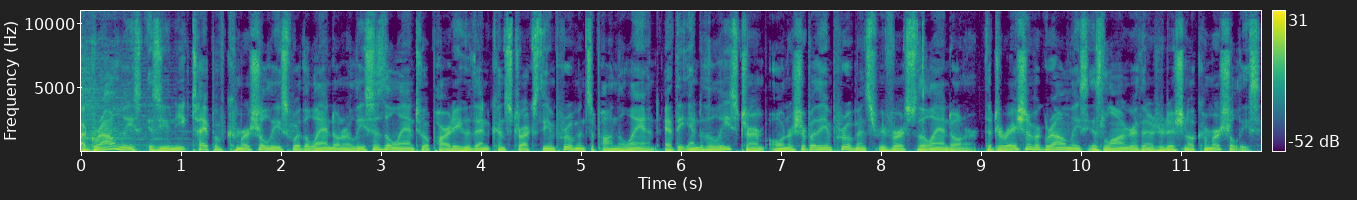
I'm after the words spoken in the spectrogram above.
A ground lease is a unique type of commercial lease where the landowner leases the land to a party who then constructs the improvements upon the land. At the end of the lease term, ownership of the improvements reverts to the landowner. The duration of a ground lease is longer than a traditional commercial lease,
